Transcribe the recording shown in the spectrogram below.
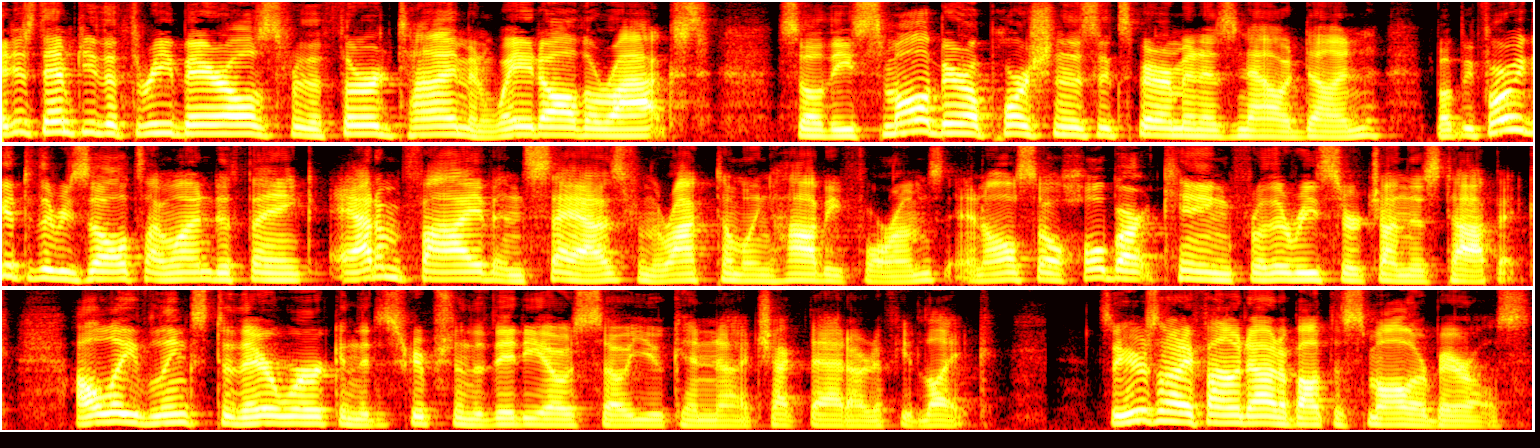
I just emptied the three barrels for the third time and weighed all the rocks. So the small barrel portion of this experiment is now done. But before we get to the results, I wanted to thank Adam5 and Saz from the Rock Tumbling Hobby Forums and also Hobart King for their research on this topic. I'll leave links to their work in the description of the video so you can uh, check that out if you'd like. So here's what I found out about the smaller barrels.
